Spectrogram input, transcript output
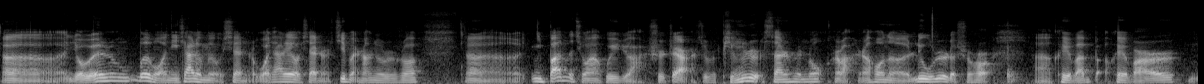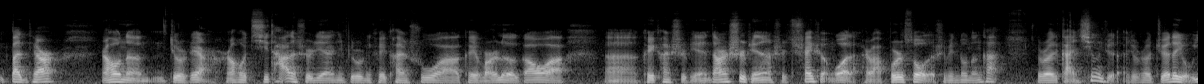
呃，有人问我你家里有没有限制？我家里有限制，基本上就是说，呃，一般的情况下规矩啊是这样，就是平日三十分钟是吧？然后呢，六日的时候啊可以玩可以玩半天儿，然后呢就是这样，然后其他的时间你比如你可以看书啊，可以玩乐高啊。呃，可以看视频，当然视频啊是筛选过的，是吧？不是所有的视频都能看。就是说感兴趣的，就是说觉得有意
